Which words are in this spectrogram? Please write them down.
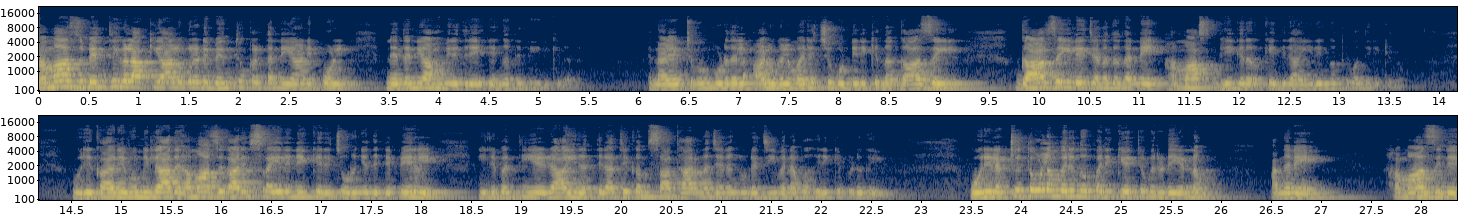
ഹമാസ് ബന്ധികളാക്കിയ ആളുകളുടെ ബന്ധുക്കൾ തന്നെയാണ് ഇപ്പോൾ നെതന്യാഹുവിനെതിരെ രംഗത്തെത്തിയിരിക്കുന്നത്. എന്നാൽ ഏറ്റവും കൂടുതൽ ആളുകൾ മരിച്ചുകൊണ്ടിരിക്കുന്ന ഗാസയിൽ ഗാസയിലെ ജനത തന്നെ ഹമാസ് ഭീകരർക്കെതിരായി രംഗത്ത് വന്നിരിക്കുന്നു. ഒരു കാര്യവുമില്ലാതെ ഹമാസുകാർ ഇസ്രായേലിനെ കെരിച്ചൊറിഞ്ഞതിന്റെ പേരിൽ ഇരുപത്തിയേഴായിരത്തിലധികം സാധാരണ ജനങ്ങളുടെ ജീവൻ അപഹരിക്കപ്പെടുകയും ഒരു ലക്ഷത്തോളം വരുന്നു പരിക്കേറ്റവരുടെ എണ്ണം. അങ്ങനെ ഹമാസിന്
